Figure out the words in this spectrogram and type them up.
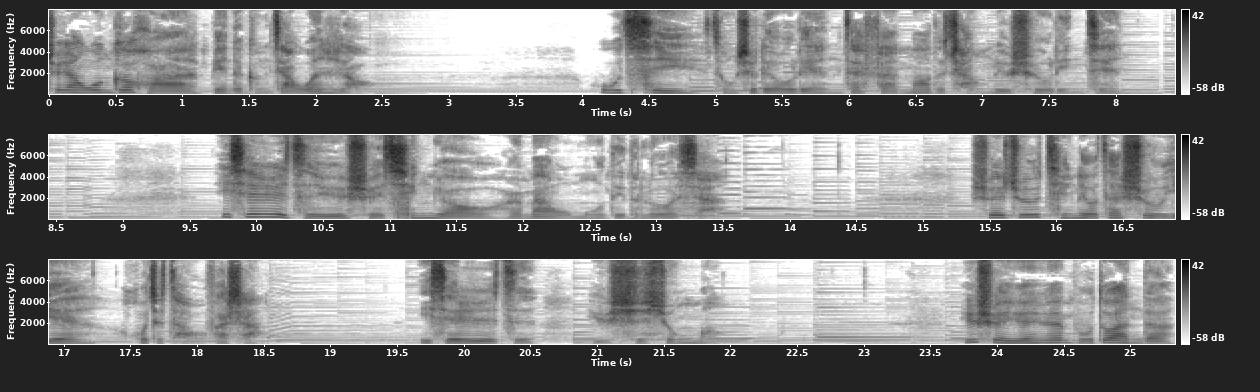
这让温哥华变得更加温柔。雾气总是流连在繁茂的常绿树林间，一些日子雨水轻柔而漫无目的的落下，水珠停留在树叶或者头发上；一些日子雨势凶猛。雨水源源不断地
